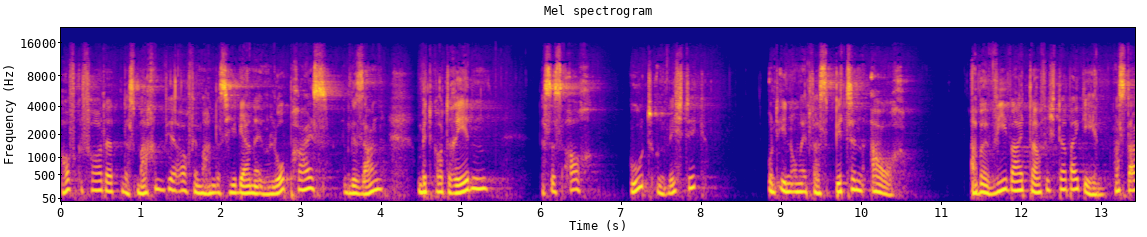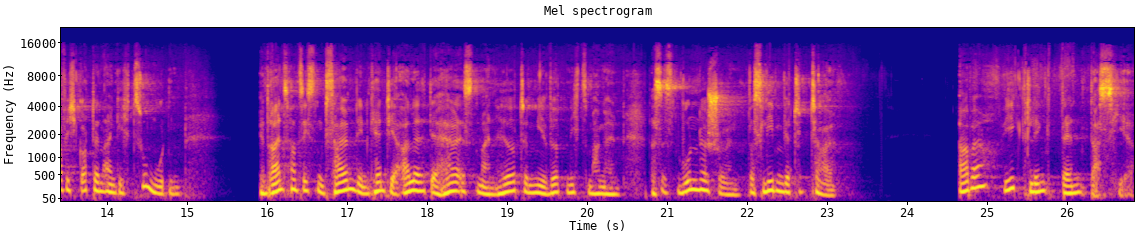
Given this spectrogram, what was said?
aufgefordert, das machen wir auch. Wir machen das hier gerne im Lobpreis, im Gesang. Und mit Gott reden, das ist auch gut und wichtig. Und ihn um etwas bitten auch. Aber wie weit darf ich dabei gehen? Was darf ich Gott denn eigentlich zumuten? Den 23. Psalm, den kennt ihr alle, der Herr ist mein Hirte, mir wird nichts mangeln. Das ist wunderschön, das lieben wir total. Aber wie klingt denn das hier?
